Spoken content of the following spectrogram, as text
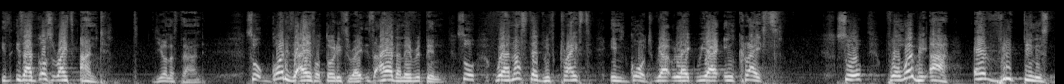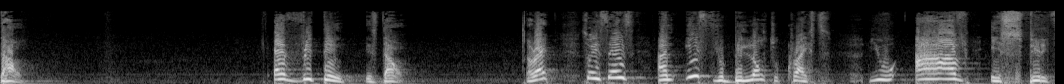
It's, it's at God's right hand. Do you understand? So God is the highest authority, right? It's higher than everything. So we are not stead with Christ in God. We are like we are in Christ. So from where we are, everything is down. Everything is down. All right? So he says, and if you belong to Christ, you have a spirit.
